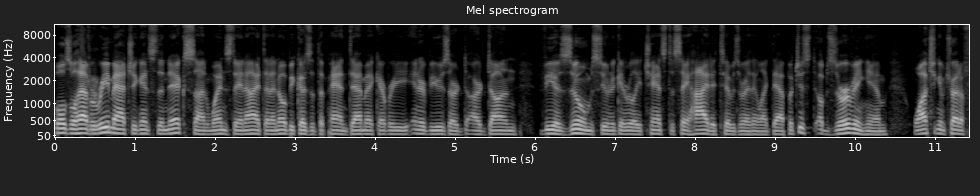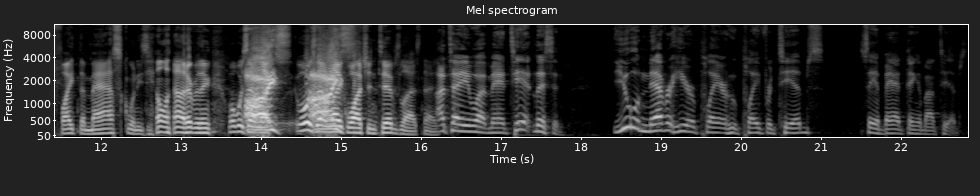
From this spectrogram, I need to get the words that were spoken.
Bulls will have a rematch against the Knicks on Wednesday night, and I know because of the pandemic, every interviews are are done via Zoom, so you don't get really a chance to say hi to Tibbs or anything like that. But just observing him, watching him try to fight the mask when he's yelling out everything, what was that? Ice! like, what was that like watching Tibbs last night? I tell you what, man. Tibb, listen, you will never hear a player who played for Tibbs say a bad thing about Tibbs.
